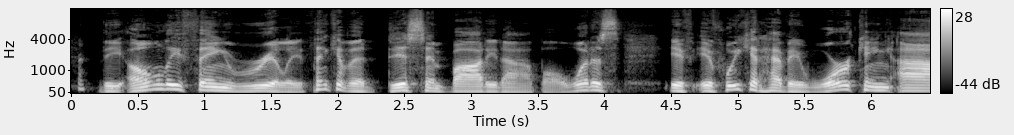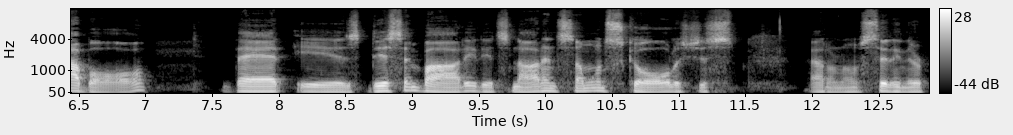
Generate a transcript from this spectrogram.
the only thing really, think of a disembodied eyeball. What is, if, if we could have a working eyeball that is disembodied, it's not in someone's skull, it's just, I don't know, sitting there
